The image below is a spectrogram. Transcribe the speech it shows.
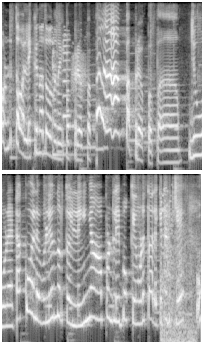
കൊണ്ട് തൊലയ്ക്കുന്ന തോന്നുന്നു ജൂണേട്ട കൊലവിളി നിർത്തോ. ഇല്ലെങ്കിൽ ഞാൻ പണ്ടില്ല ഈ ബൊക്കെ കൂടെ പിടിച്ചേ. ഓ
